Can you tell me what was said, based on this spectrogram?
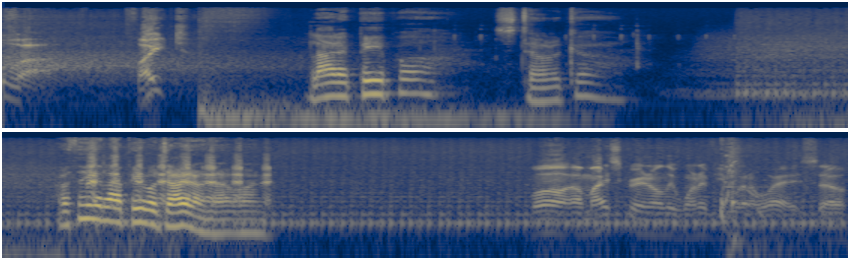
Over. Fight. A lot of people still to go. I think a lot of people died on that one. Well, on my screen, only one of you went away, so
